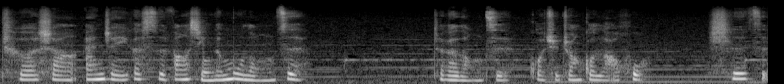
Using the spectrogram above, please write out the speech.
车上安着一个四方形的木笼子。这个笼子过去装过老虎、狮子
